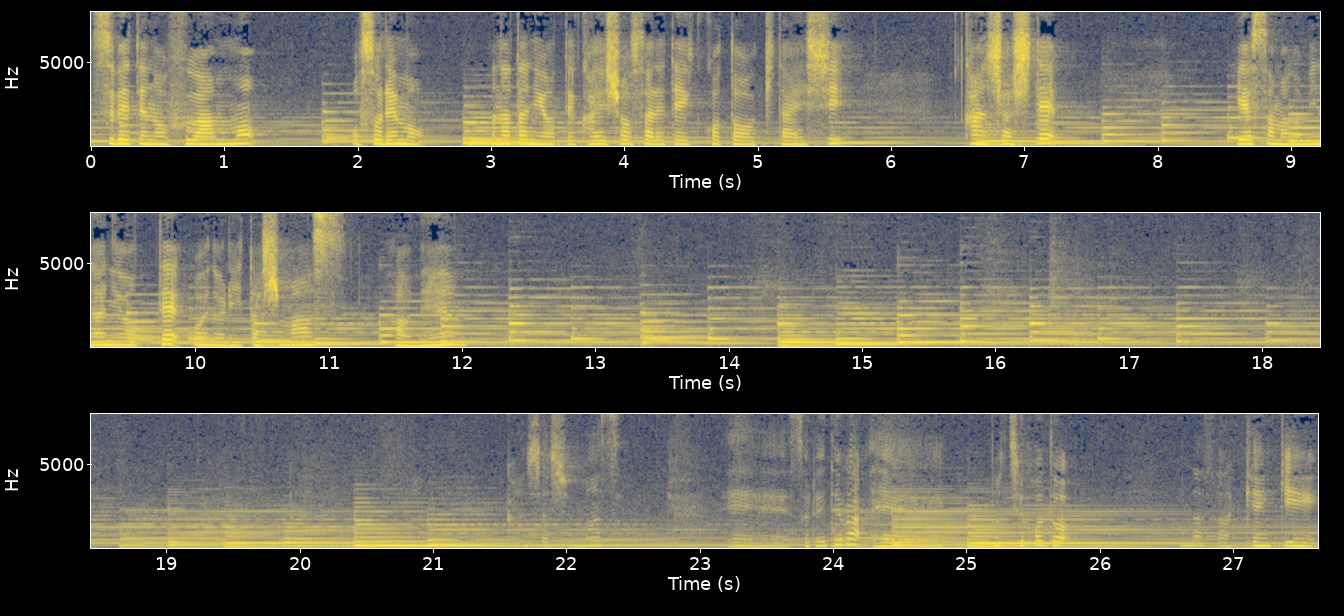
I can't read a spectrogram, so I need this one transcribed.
すべての不安も恐れもあなたによって解消されていくことを期待し感謝してイエス様の皆によってお祈りいたします。アーメン。感謝します、えーそれでは、えー後ほど皆さん献金、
